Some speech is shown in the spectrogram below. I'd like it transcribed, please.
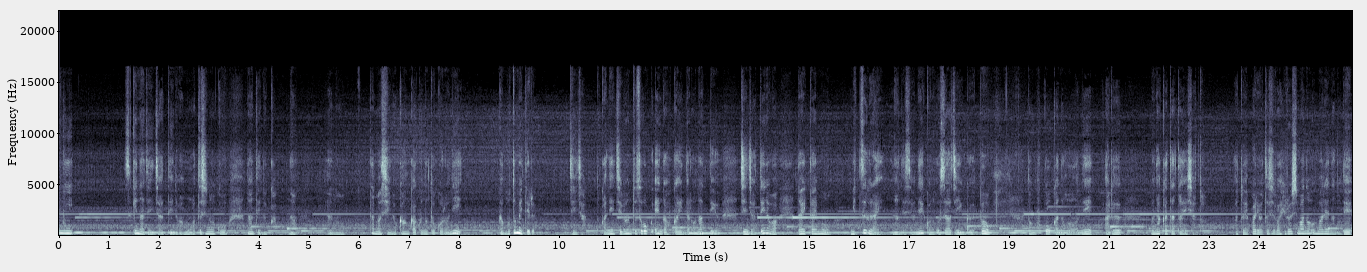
に好きな神社っていうのはもう私のこう何て言うのかなあの魂の感覚のところにが求めてる神社とかね自分とすごく縁が深いんだろうなっていう神社っていうのは大体もう3つぐらいなんですよね。この宇佐神宮とと福岡の方にある宗像大社とあとやっぱり私は広島の生まれなので、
